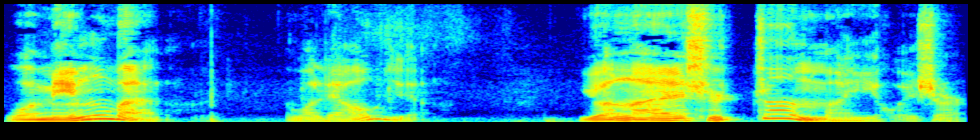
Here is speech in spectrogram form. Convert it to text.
我明白了，我了解了，原来是这么一回事儿。”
